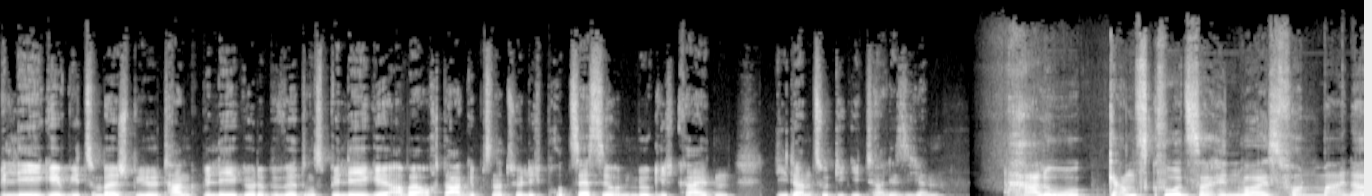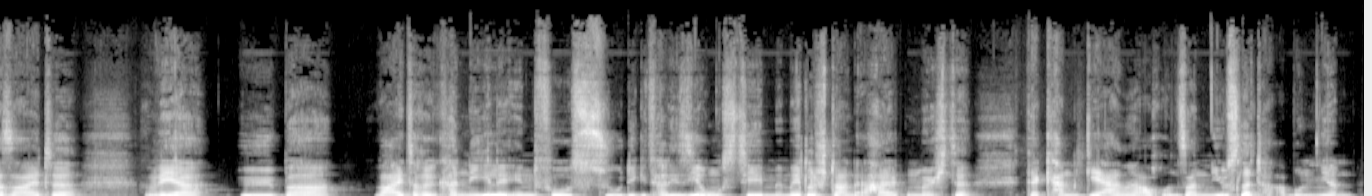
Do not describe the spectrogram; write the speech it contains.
Belege wie zum Beispiel Tankbelege oder Bewirtungsbelege, aber auch da gibt es natürlich Prozesse und Möglichkeiten, die dann zu digitalisieren. Hallo, ganz kurzer Hinweis von meiner Seite. Wer über weitere Kanäle Infos zu Digitalisierungsthemen im Mittelstand erhalten möchte, der kann gerne auch unseren Newsletter abonnieren.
